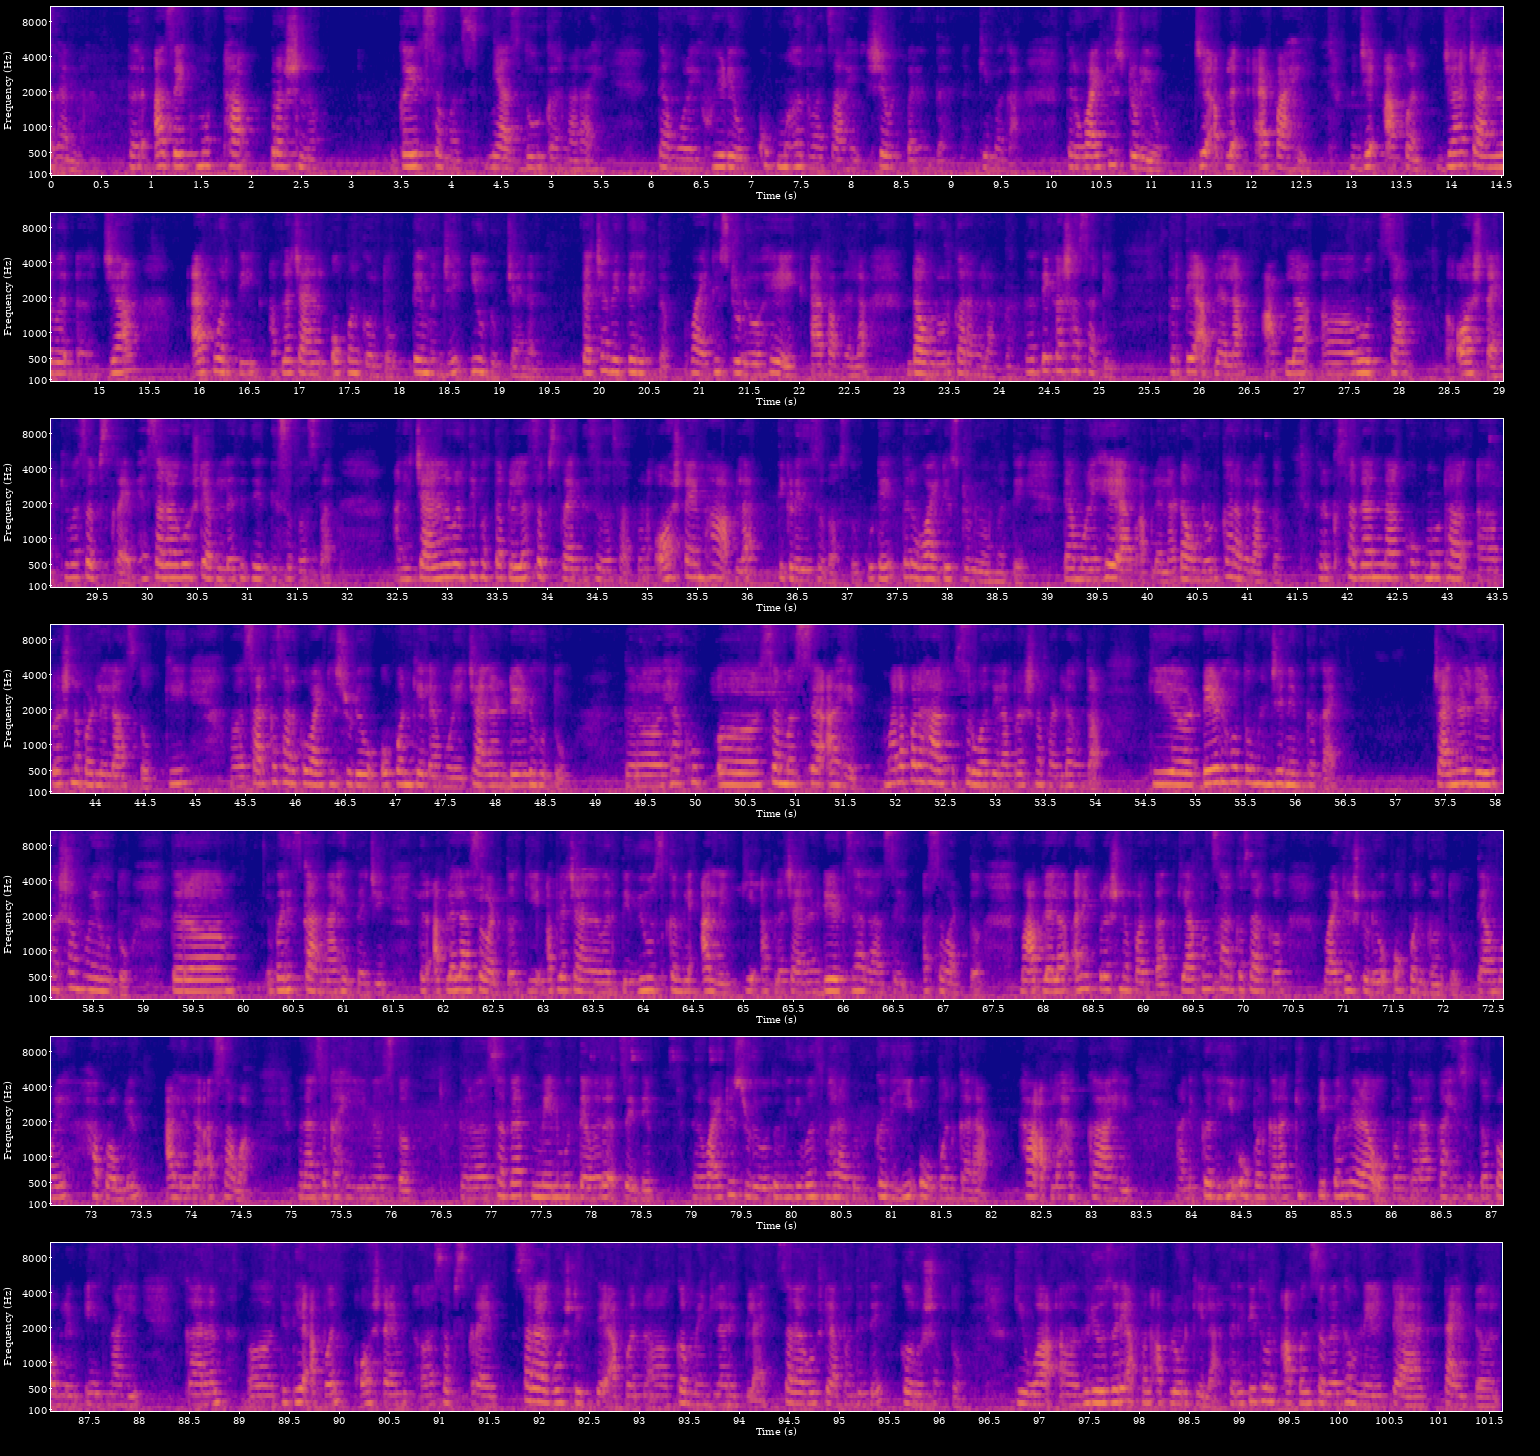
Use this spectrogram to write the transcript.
सगळ्यांना. तर आज एक मोठा प्रश्न गैरसमज मी आज दूर करणार आहे. त्यामुळे व्हिडिओ खूप महत्त्वाचा आहे शेवटपर्यंत. नक्की बघा. तर वाय टी स्टुडिओ जे आपलं ॲप आहे म्हणजे आपण ज्या चॅनलवर ज्या ॲपवरती आपलं चॅनल ओपन करतो ते म्हणजे यूट्यूब चॅनल. त्याच्या व्यतिरिक्त वाय टी स्टुडिओ हे एक ॲप आपल्याला डाउनलोड करावं लागतं. तर ते कशासाठी? तर ते आपल्याला आपला रोजचा ऑश टाईम किंवा सबस्क्राईब ह्या सगळ्या गोष्टी आपल्याला तिथे दिसत असतात. आणि चॅनलवरती फक्त आपल्याला सबस्क्राईब दिसत असतात. पण ऑश टाईम हा आपला तिकडे दिसत असतो. कुठे? तर वाय टी स्टुडिओमध्ये त्यामुळे हे ॲप आपल्याला डाउनलोड करावं लागतं. तर सगळ्यांना खूप मोठा प्रश्न पडलेला असतो की सारखं सारखं वाय टी स्टुडिओ ओपन केल्यामुळे चॅनल डेड होतो. तर ह्या खूप समस्या आहेत. मला पण हा सुरुवातीला प्रश्न पडला होता की डेड होतो म्हणजे नेमकं काय? चॅनल डेड कशामुळे होतो? तर बरीच कारणं आहेत त्याची. तर आपल्याला असं वाटतं की आपल्या चॅनलवरती व्ह्यूज कमी आले की आपला चॅनल डेड झाला असेल असं वाटतं. मग आपल्याला अनेक प्रश्न पडतात की आपण सारखं सारखं वाय टी स्टुडिओ ओपन करतो. त्यामुळे हा प्रॉब्लेम आलेला असावा. पण असं काहीही नसतं. तर सगळ्यात मेन मुद्द्यावरच येते. तर वाय टी स्टुडिओ तुम्ही दिवसभरातून कधीही ओपन करा. हा आपला हक्क आहे. आणि कधीही ओपन करा किती पण वेळा ओपन करा काहीसुद्धा प्रॉब्लेम येत नाही. कारण तिथे आपण ऑश टाईम सबस्क्राईब सगळ्या गोष्टी तिथे आपण कमेंटला रिप्लाय सगळ्या गोष्टी आपण तिथे करू शकतो. किंवा व्हिडिओ जरी आपण अपलोड केला तरी तिथून आपण सगळं थंबनेल टॅग टायटल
